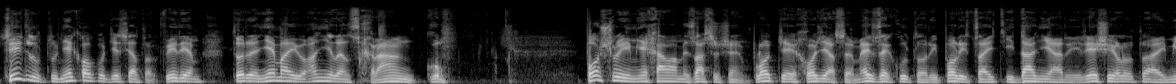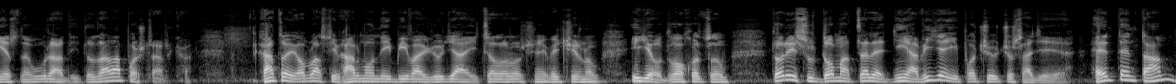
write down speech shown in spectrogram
Sídlu tu niekoľko desiatok firiem, ktoré nemajú ani len schránku. Pošlu im nechávame zasečené v plote, chodia sem exekútori, policajti, daniari, riešilo to aj miestne úrady, dodáva poštárka. V chatovej oblasti v harmonii bývajú ľudia aj celoročne, väčšinou ide o dôchodcov, ktorí sú doma celé dni a vidia i počujú, čo sa deje. Henten tam,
